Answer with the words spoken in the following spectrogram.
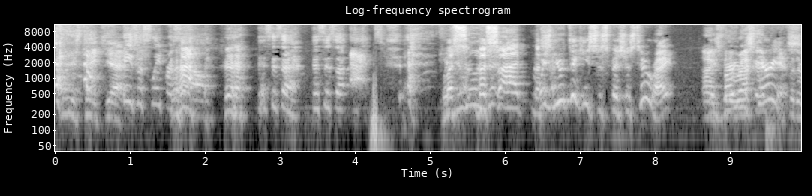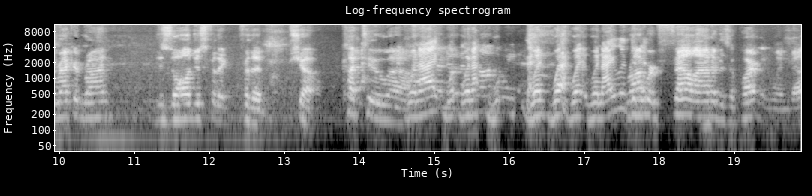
funniest take yet. He's a sleeper cell. this is a this is an act. But Mas- you really think- Mossad, Wait, you think he's suspicious too, right? All right, He's very record, mysterious. For the record, Ron, this is all just for the for the show. Cut to uh, when I when I when when when, when I lived Robert fell out of his apartment window.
